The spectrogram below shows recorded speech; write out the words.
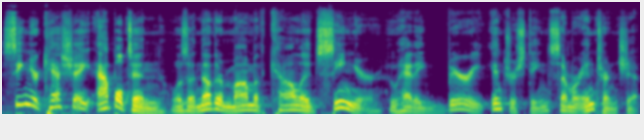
Senior Kasha Appleton was another Monmouth College senior who had a very interesting summer internship.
